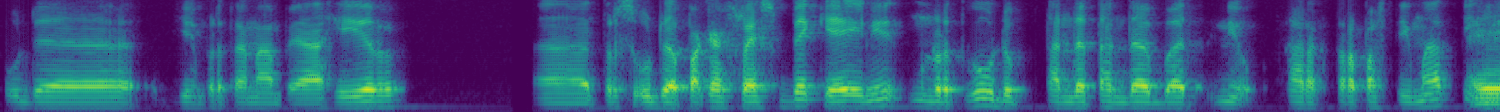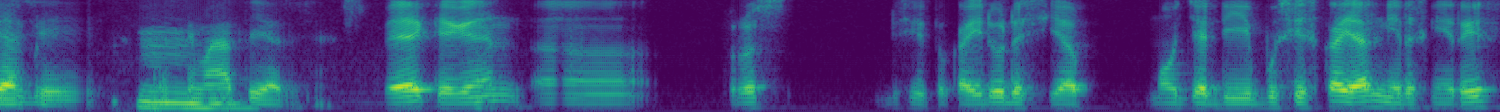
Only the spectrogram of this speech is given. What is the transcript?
udah game pertama sampai akhir eh, terus udah pakai flashback ya ini menurut gue udah tanda-tanda banget ini karakter pasti mati Iya sih. Pasti Hmm. mati harusnya. flashback ya kan Eh, terus di situ Kaido udah siap mau jadi busiska ya ngiris-ngiris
